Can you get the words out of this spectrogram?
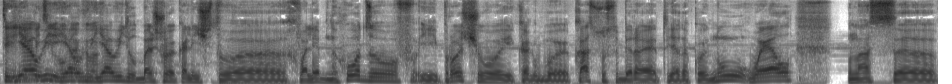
ты я, увидел, я, я увидел большое количество хвалебных отзывов и прочего, и как бы кассу собирает. Я такой, ну, well, у нас э,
